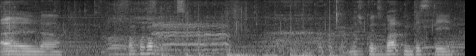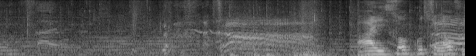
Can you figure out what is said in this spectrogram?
Alter. Komm, komm, komm. Muss ich kurz warten, bis die... Ah, ist so gut gelaufen.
